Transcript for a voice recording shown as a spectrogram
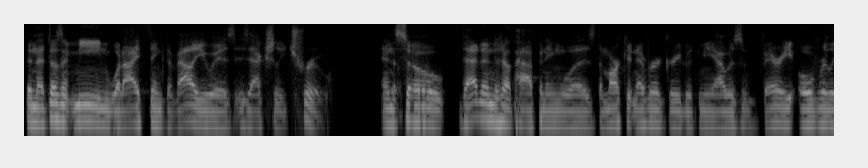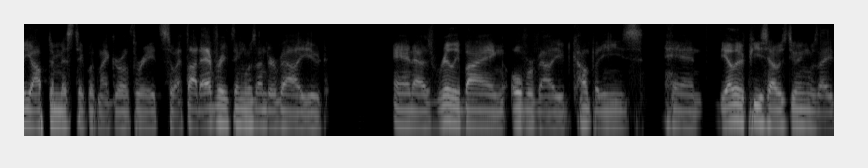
then that doesn't mean what I think the value is is actually true. And so that ended up happening was the market never agreed with me. I was very overly optimistic with my growth rates. So I thought everything was undervalued and I was really buying overvalued companies. And the other piece I was doing was I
